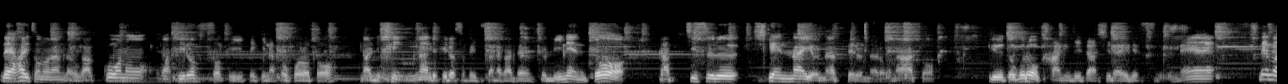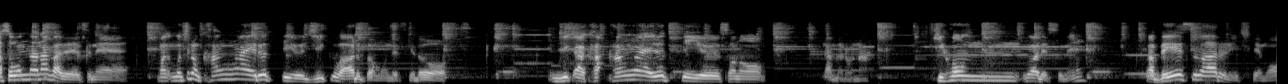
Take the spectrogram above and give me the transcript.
で、やはりそのなんだろう、学校の、まあ、フィロソフィー的なところと、まあ、理 なんでフィロソフィーって言ったのかというと、理念と合致する試験内容になってるんだろうな、というところを感じた次第ですね。で、まあ、そんな中でですね、まあ、もちろん考えるっていう軸はあると思うんですけど、じあか考えるっていう、その、なんだろうな、基本はですね、まあ、ベースはあるにしても、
